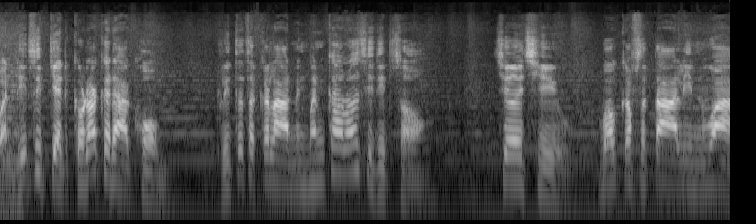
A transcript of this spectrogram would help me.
วันที่ 17 กรกฎาคม คริสตศักราช 1942 เชอร์ชิลบอกกับสตาลินว่า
